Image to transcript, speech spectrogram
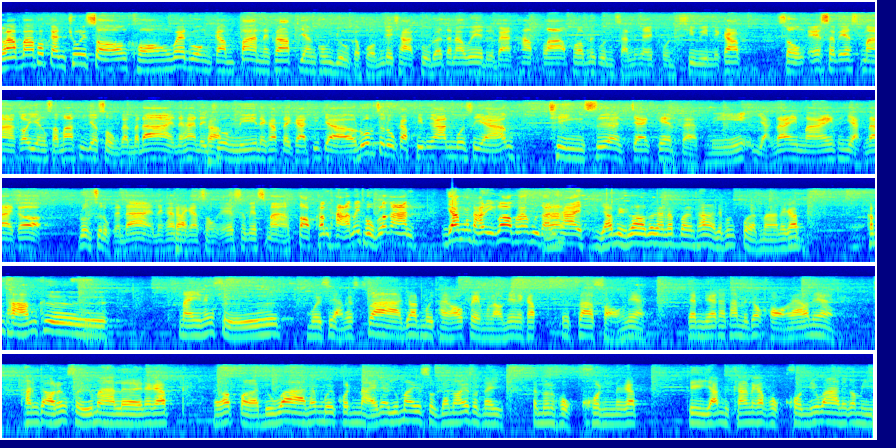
กลับมาพบกันช่วงที่2ของแวดวงกำปั้นนะครับ ยังคงอยู่กับผมเดชาคูรัตนเวทหรือแบรนด์ห้าพระพร้อมด้วยคุณสันติชัยพลชีวินนะครับ ส่ง SMS มาก็ยังสามารถที่จะส่งกันมาได้นะฮะ ในครับช่วงนี้นะครับในการที่จะร่วมสนุกกับทีมงานมวลสยาม ชิงเสื้อแจ็คเก็ตแบบนี้อยากได้ไหมถ้าอยากได้ก็ร่วมสนุกกันได้นะครับครับในการส่ง SMS มาตอบคำถามไม่ถูกแล้วกันย้ำคำถามอีกรอบครับคุณสันติชัยนะย้ำอีกรอบแล้วกันนะบางท่านอาจจะเพิ่งเปิดมานะครับคำถามคือในหนังสือ มวยสยามเอ็กซ์ตร้ายอดมวยไทยฮอลล์เฟมของเราเนี่ยนะครับเอ็กซ์ตร้าสองเนี่ยเล่มเนี้ยถ้าท่านเป็นเจ้าของแล้วเนี่ยท่านก็เอาหนังสือมาเลยนะครับแล้วก็เปิดดูว่านักมวยคนไหนเนี่ยอายุมากที่สุดและน้อยที่สุดในจำนวน 6 คนนะครับที่ย้ำอีกครั้งนะครับ 6 คนที่ว่านี่ก็มี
